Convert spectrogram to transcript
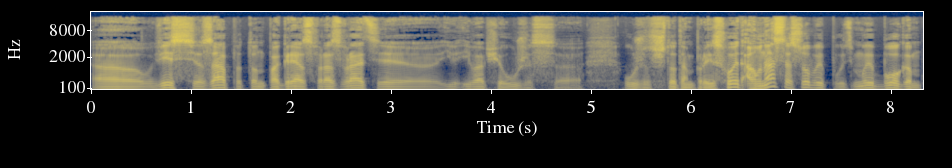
Э, весь Запад, он погряз в разврате э, и, и вообще ужас, э, ужас, что там происходит. А у нас особый путь. Мы Богом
